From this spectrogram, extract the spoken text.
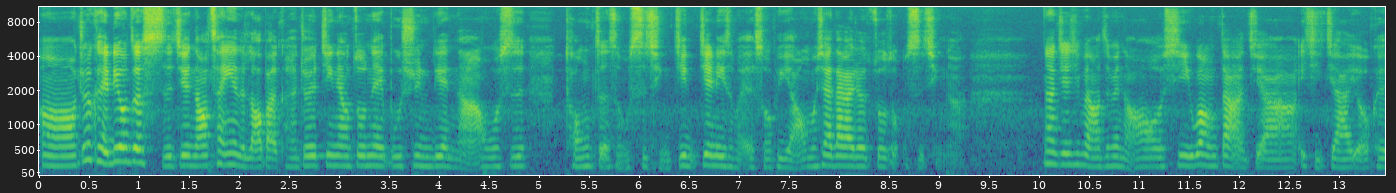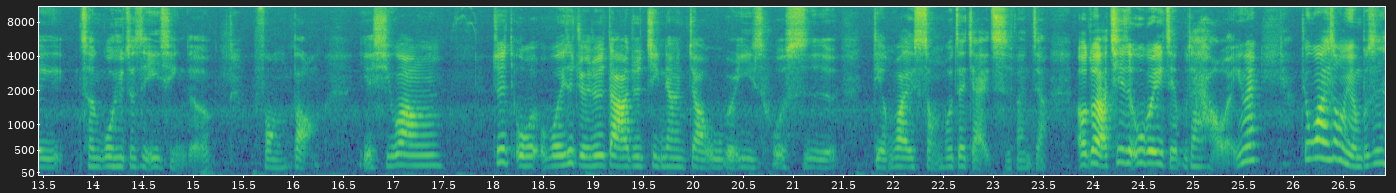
嗯，就是可以利用这个时间，然后餐饮业的老板可能就会尽量做内部训练啊，或是统整什么事情，建建立什么 SOP 啊。我们现在大概就做这种事情啊。那今天先讲到这边，然后希望大家一起加油，可以撑过去这次疫情的风暴，也希望。就我我也是觉得，就是大家就尽量叫 Uber Eats 或是点外送，或在家里吃饭这样。哦，对啊，其实 Uber Eats 也不太好诶，因为就外送员不是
